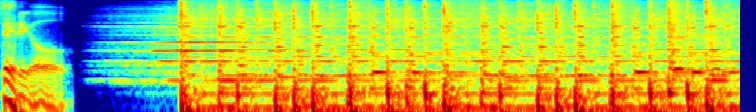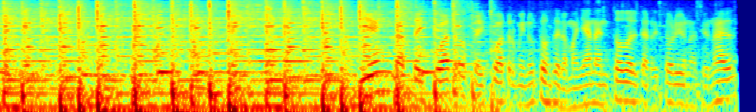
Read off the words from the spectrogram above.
Estéreo. Bien, las 6.4, 6.4 minutos de la mañana en todo el territorio nacional.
